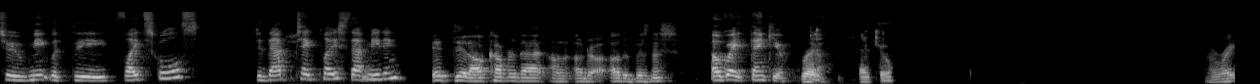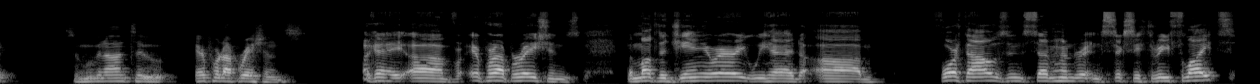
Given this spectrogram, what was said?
to meet with the flight schools. Did that take place, that meeting? It did. I'll cover that on, under other business. Oh, great, thank you. Great, thank you. All right. So moving on to airport operations. Okay, uh, for airport operations, the month of January, we had, um, four thousand seven hundred and sixty-three flights.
